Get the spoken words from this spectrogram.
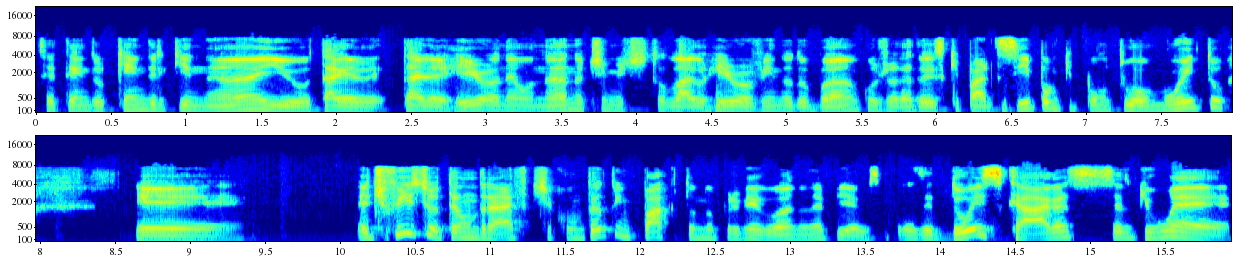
Você tendo o Kendrick Nunn e o Tyler, Tyler Hero, né? O Nano, time titular, o Hero vindo do banco, jogadores que participam, que pontuam muito. É, é difícil ter um draft com tanto impacto no primeiro ano, né, Pierre? Você trazer dois caras, sendo que um é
